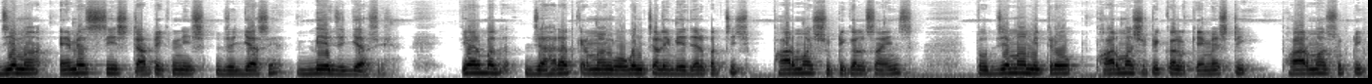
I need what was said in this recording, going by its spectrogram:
જેમાં એમએસસી સ્ટાટિકની જગ્યા છે, બે જગ્યા છે. ત્યારબાદ જાહેરાત ક્રમાંક ઓગણચાલીસ, બે હજાર પચીસ ફાર્માસ્યુટિકલ સાયન્સ તો જેમાં મિત્રો ફાર્માસ્યુટિકલ કેમેસ્ટ્રી ફાર્માસ્યુટિક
